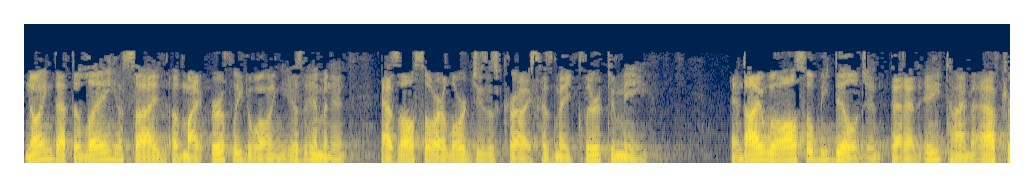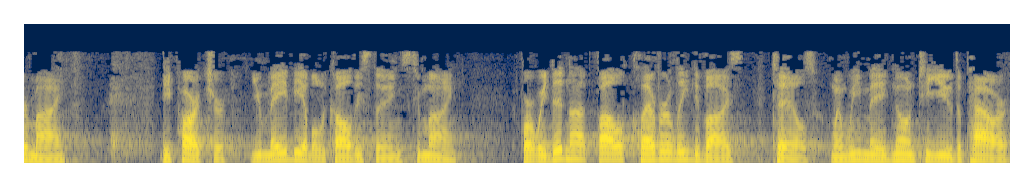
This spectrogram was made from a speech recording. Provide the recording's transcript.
knowing that the laying aside of my earthly dwelling is imminent, as also our Lord Jesus Christ has made clear to me. And I will also be diligent that at any time after my departure you may be able to call these things to mind. For we did not follow cleverly devised when we made known to you the power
